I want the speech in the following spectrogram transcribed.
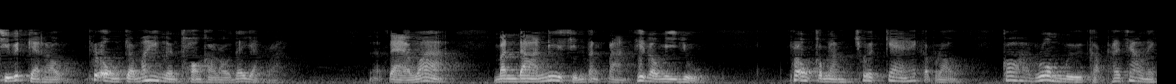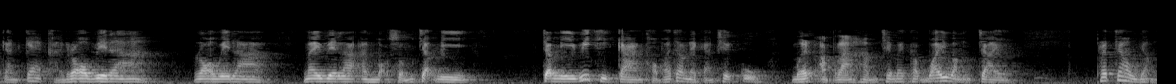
ชีวิตแก่เรา พระองค์จะไม่ให้เงินทองกับเราได้อย่างไร แต่ว่าบรรดาหนี้สินต่างๆ ที่เรามีอยู่ พระองค์กำลังช่วยแก้ให้กับเรา ก็ร่วมมือกับพระเจ้าในการแก้ไขรอเวลา รอเวลาในเวลาอันเหมาะสมจะมีจะมีวิธีการของพระเจ้าในการช่วยกู้ เหมือนอับราฮัมใช่ไหมครับ ไว้วางใจ พระเจ้าอย่าง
